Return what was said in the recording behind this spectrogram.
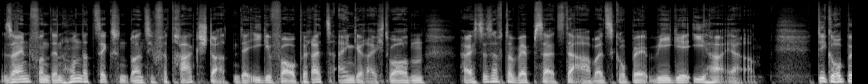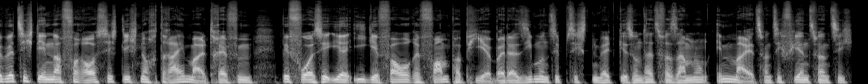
seien von den 196 Vertragsstaaten der IGV bereits eingereicht worden, heißt es auf der Website der Arbeitsgruppe WGIHR. Die Gruppe wird sich demnach voraussichtlich noch dreimal treffen, bevor sie ihr IGV-Reformpapier bei der 77. Weltgesundheitsversammlung im Mai 2024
